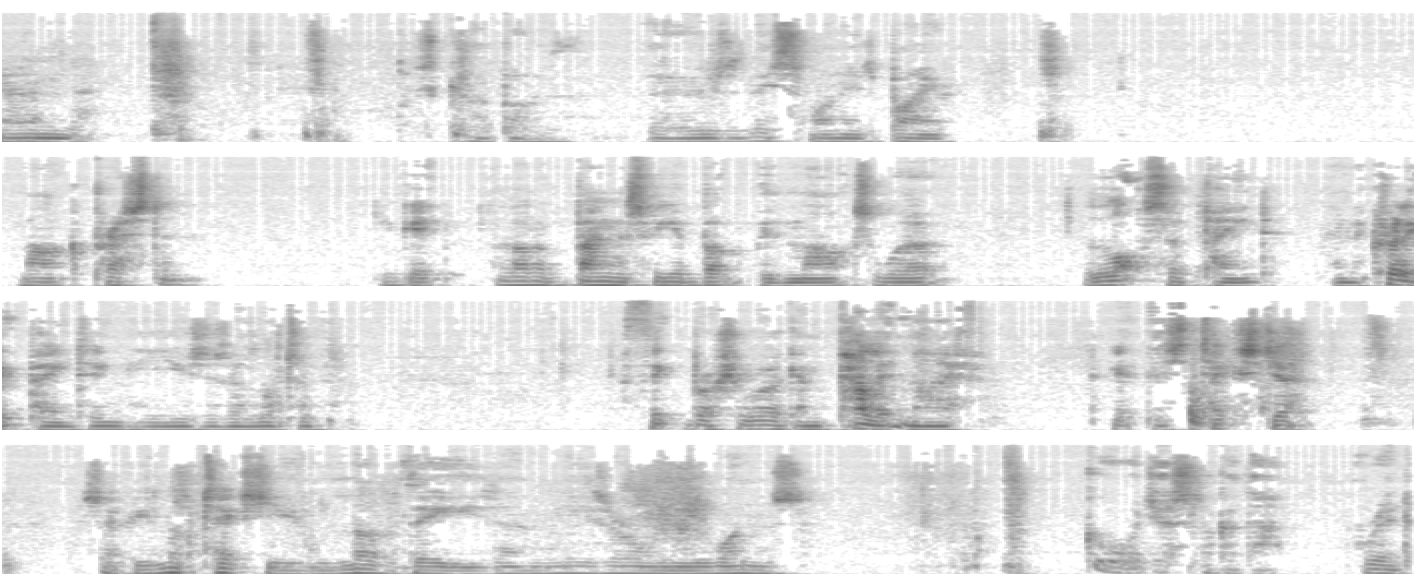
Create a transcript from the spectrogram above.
And just go above those. This one is by Mark Preston. You get a lot of bangs for your buck with Mark's work. Lots of paint. And acrylic painting, he uses a lot of thick brushwork and palette knife to get this texture. So if you love texture, you'll love these. And these are all new ones. Gorgeous, look at that. Red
